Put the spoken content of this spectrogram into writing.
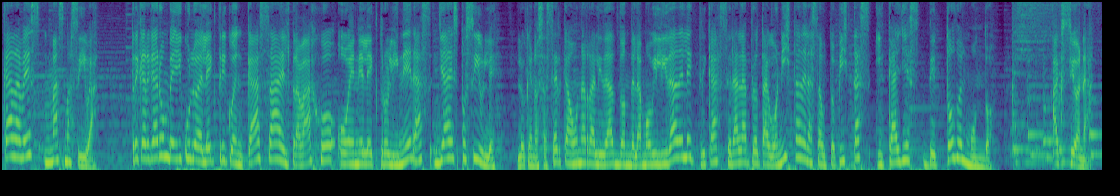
cada vez más masiva. Recargar un vehículo eléctrico en casa, el trabajo o en electrolineras ya es posible, lo que nos acerca a una realidad donde la movilidad eléctrica será la protagonista de las autopistas y calles de todo el mundo. Acciona,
